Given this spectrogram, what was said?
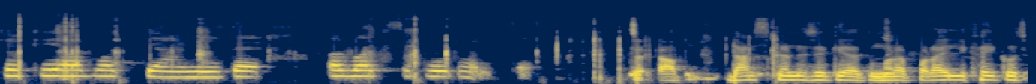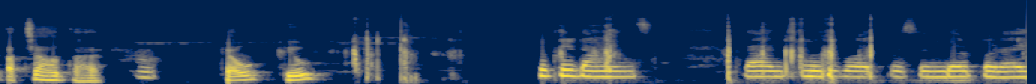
क्योंकि यहाँ बहुत प्यार मिलता है और बहुत सपोर्ट मिलता है। अच्छा, आप डांस करने से क्या है, तुम्हारा पढ़ाई लिखाई कुछ अच्छा होता है? हाँ। क्यों क्यों? क्योंकि डांस डांस मुझे बहुत पसंद है और पढ़ाई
